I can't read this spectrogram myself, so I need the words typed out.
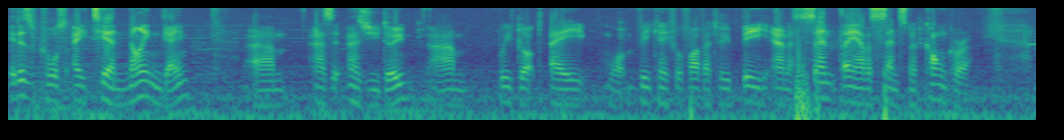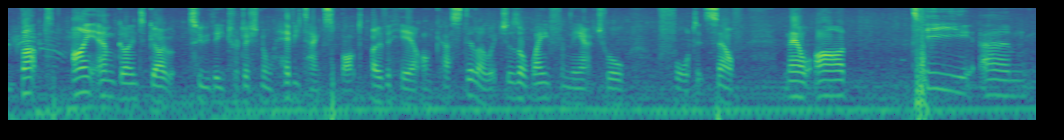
It is of course a tier 9 game, um, as, as you do. Um, we've got a what VK4502B and a Ascent. They have Ascent and a Conqueror. But I am going to go to the traditional heavy tank spot over here on Castilla, which is away from the actual fort itself. Now our T um,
